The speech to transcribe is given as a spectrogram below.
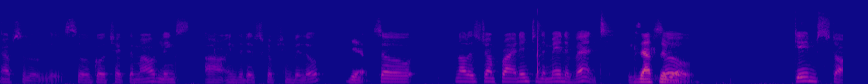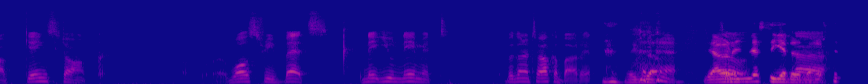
Absolutely. So go check them out. Links are in the description below. Yeah. So now let's jump right into the main event. Exactly. So, GameStop, GameStop, Wall Street bets, na- you name it. We're gonna talk about it. exactly. Yeah, So, investigate uh, about it.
